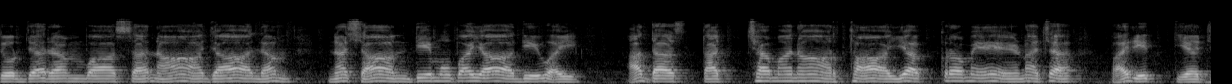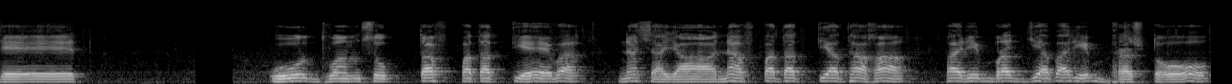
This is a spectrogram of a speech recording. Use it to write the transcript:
दुर्जरं वासनाजालं न शान्तिमुपयादि वै। अधस्तच्छमनार्थाय क्रमेण च परित्यजेत्। ऊर्ध्वं सुप्तः पतत्येव न शयानः पतत्यथः परिव्रज्य परिभ्रष्टो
